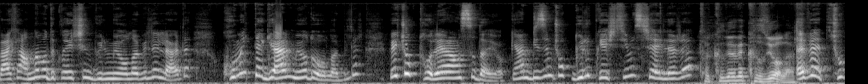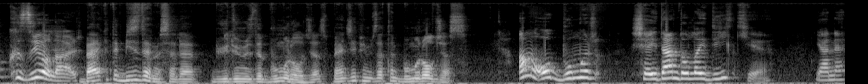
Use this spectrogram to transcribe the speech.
Belki anlamadıkları için gülmüyor olabilirler de. Komik de gelmiyor da olabilir ve çok toleransı da yok. Yani bizim çok gülüp geçtiğimiz şeylere Takılıyor ve kızıyorlar. evet çok kızıyorlar. Belki de biz de mesela büyüdüğümüzde boomer olacağız. Bence hepimiz zaten boomer olacağız. Ama o boomer şeyden dolayı değil ki. Yani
